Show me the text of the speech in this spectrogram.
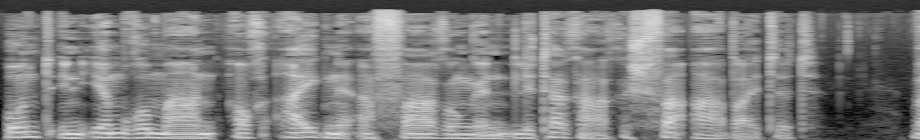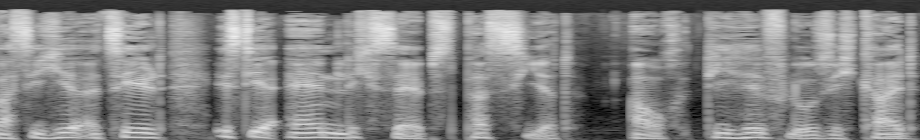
und in ihrem Roman auch eigene Erfahrungen literarisch verarbeitet. Was sie hier erzählt, ist ihr ähnlich selbst passiert. Auch die Hilflosigkeit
